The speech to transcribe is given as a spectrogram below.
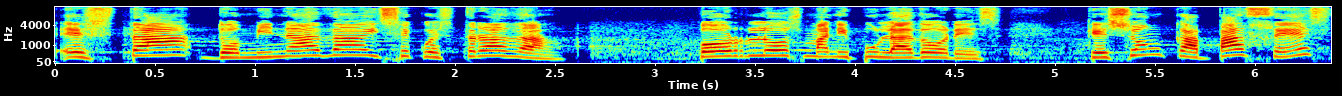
está dominada y secuestrada por los manipuladores que son capaces,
